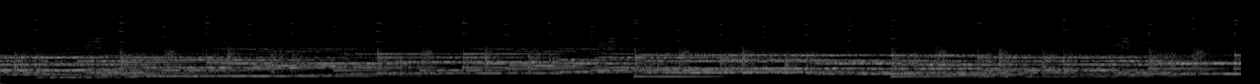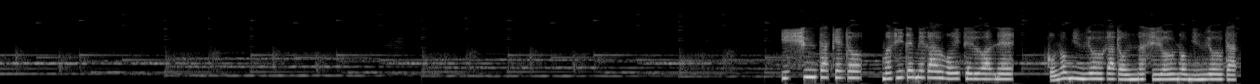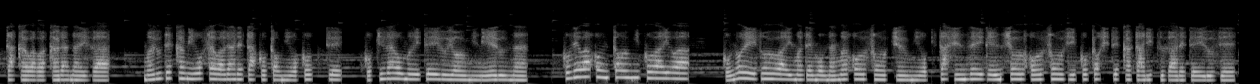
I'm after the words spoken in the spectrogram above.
一瞬だけど、マジで目が動いてるわね。この人形がどんな仕様の人形だったかはわからないが、まるで髪を触られたことに怒って、こちらを向いているように見えるな。これは本当に怖いわ。この映像は今でも生放送中に起きた心霊現象放送事故として語り継がれているぜ。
